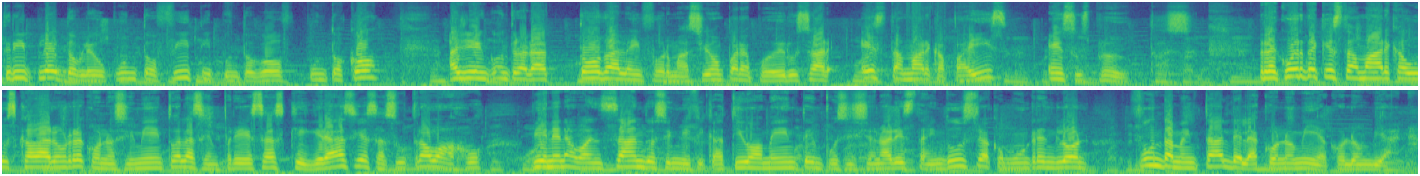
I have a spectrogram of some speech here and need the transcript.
www.fiti.gov.co. Allí encontrará toda la información para poder usar esta marca país en sus productos. Recuerde que esta marca busca dar un reconocimiento a las empresas que gracias a su trabajo vienen avanzando significativamente en posicionar esta industria como un renglón fundamental de la economía colombiana.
